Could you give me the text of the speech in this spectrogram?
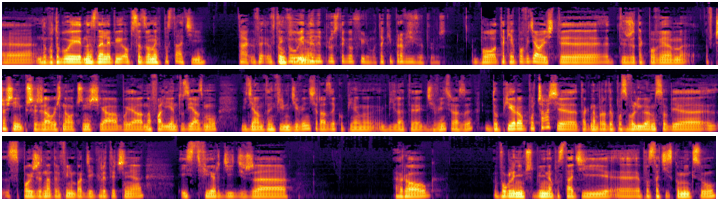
E, no bo to były jedna z najlepiej obsadzonych postaci Tak, w, w to był filmie. jedyny plus tego filmu, taki prawdziwy plus. Bo tak jak powiedziałeś, ty, ty, że tak powiem, wcześniej przejrzałeś na oczy niż ja, bo ja na fali entuzjazmu widziałem ten film dziewięć razy, kupiłem bilety dziewięć razy. Dopiero po czasie tak naprawdę pozwoliłem sobie spojrzeć na ten film bardziej krytycznie i stwierdzić, że Rogue w ogóle nie przypomina postaci, e, postaci z komiksu.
